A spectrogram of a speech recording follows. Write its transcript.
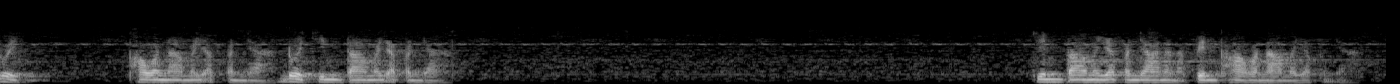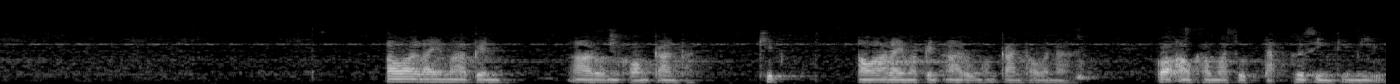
ด้วย ภาวนามยปัญญา ด้วยจินตามยปัญญา จินตามยปัญญานั่นเป็นภาวนามยปัญญา เอาอะไรมาเป็นอารมณ์ของการคิด เอาอะไรมาเป็นอารมณ์ของการภาวนา ก็เอาคำว่าสุตตะคือสิ่งที่มีอยู่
